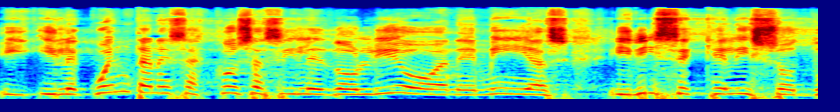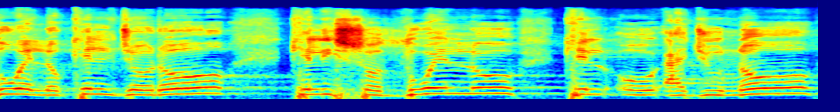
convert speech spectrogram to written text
Y, le cuentan esas cosas y le dolió a Nehemías y dice que él hizo duelo, que él lloró, que él hizo duelo, que él ayunó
